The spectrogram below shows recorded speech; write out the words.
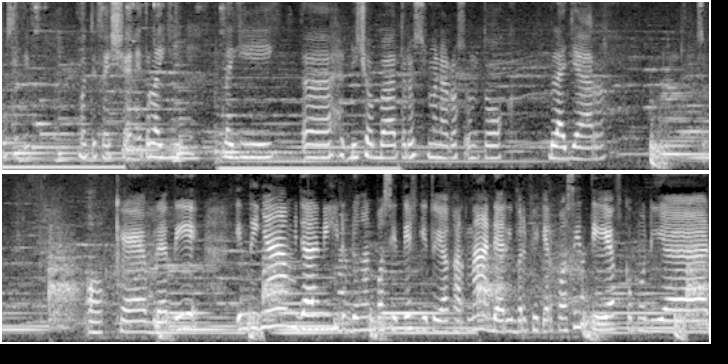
positive motivation itu lagi lagi uh, dicoba terus menerus untuk belajar. Oke, berarti intinya menjalani hidup dengan positif gitu ya karena dari berpikir positif kemudian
